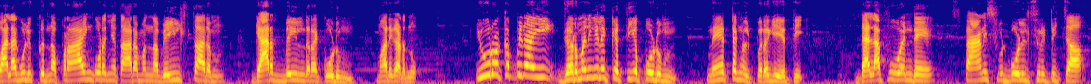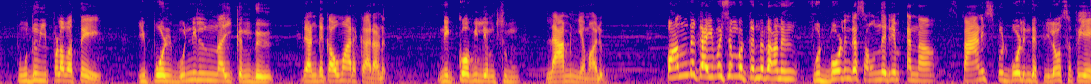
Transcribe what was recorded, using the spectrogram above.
വലകുലുക്കുന്ന പ്രായം കുറഞ്ഞ താരമെന്ന വെയിൽസ് താരം ഗാരത് ബെയിലിന്റെ റെക്കോർഡും മറികടന്നു. യൂറോ കപ്പിനായി ജർമ്മനിയിലേക്ക് എത്തിയപ്പോഴും നേട്ടങ്ങൾ പിറകെ എത്തി ഡലഫുവന്റെ സ്പാനിഷ് ഫുട്ബോളിൽ സൃഷ്ടിച്ച പുതുവിപ്ലവത്തെ ഇപ്പോൾ മുന്നിൽ നിന്ന് നയിക്കുന്നത് രണ്ട് കൗമാരക്കാരാണ് നിക്കോ വില്യംസും ലാമിൻ യമാലും. പന്ത് കൈവശം വെക്കുന്നതാണ് ഫുട്ബോളിന്റെ സൗന്ദര്യം എന്ന സ്പാനിഷ് ഫുട്ബോളിന്റെ ഫിലോസഫിയെ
